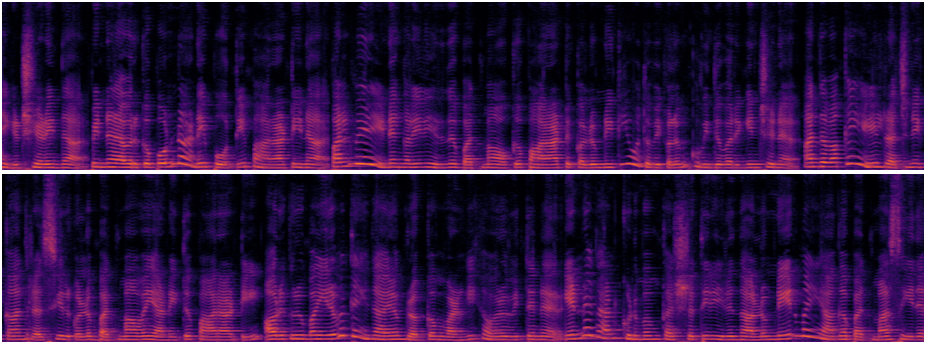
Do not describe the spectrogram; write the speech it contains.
நெகிழ்ச்சியடைந்தார். பின்னர் அவருக்கு பொன்னாடை போர்த்தி பாராட்டி பாராட்டினார் பல்வேறு இடங்களில் இருந்து பத்மாவுக்கு பாராட்டுகளும் நிதி உதவிகளும் குவிந்து வருகின்றன. அந்த வகையில் ரஜினிகாந்த் ரசிகர்களும் பத்மாவை அழைத்து பாராட்டி அவருக்கு ரூபாய் இருபத்தி ஐந்தாயிரம் ரொக்கம் வழங்கி கௌரவித்தனர். என்னதான் குடும்பம் கஷ்டத்தில் இருந்தாலும் நேர்மையாக பத்மா செய்த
